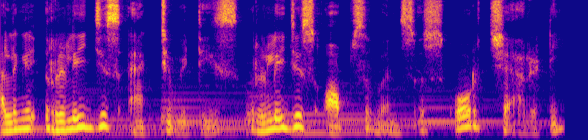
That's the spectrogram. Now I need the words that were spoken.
അല്ലെങ്കിൽ religious activities religious observances or charity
